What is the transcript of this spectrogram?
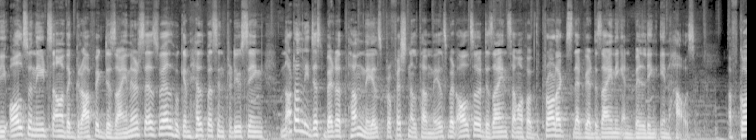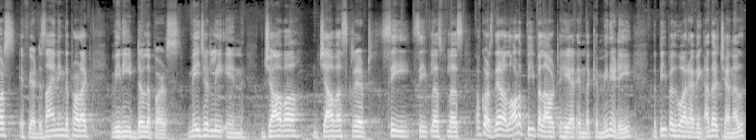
We also need some of the graphic designers as well who can help us in producing not only just better thumbnails, professional thumbnails, but also design some of the products that we are designing and building in-house. Of course, if we are designing the product, we need developers, majorly in Java, JavaScript, C, C++. Of course, there are a lot of people out here in the community, the people who are having other channel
